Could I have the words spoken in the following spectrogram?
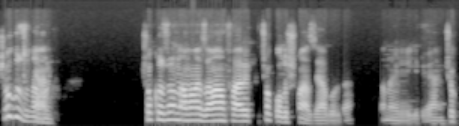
Çok uzun ama. Yani çok uzun ama zaman farkı çok oluşmaz ya burada. Bana öyle geliyor. Yani çok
